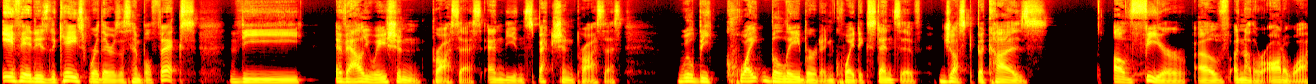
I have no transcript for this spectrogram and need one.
if it is the case where there's a simple fix, the evaluation process and the inspection process will be quite belabored and quite extensive just because of fear of another Ottawa.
